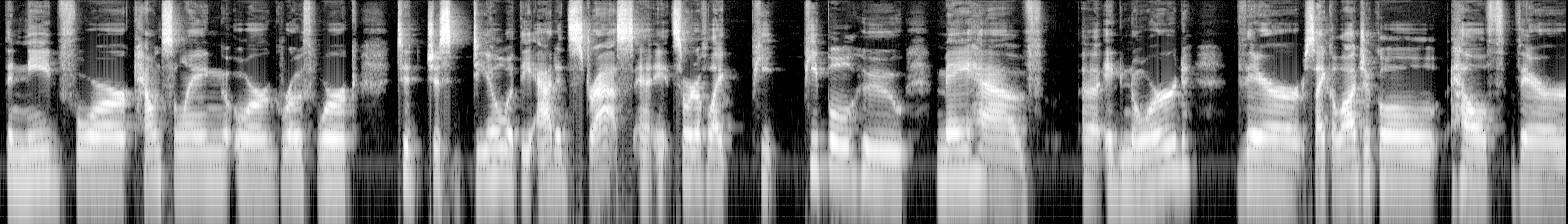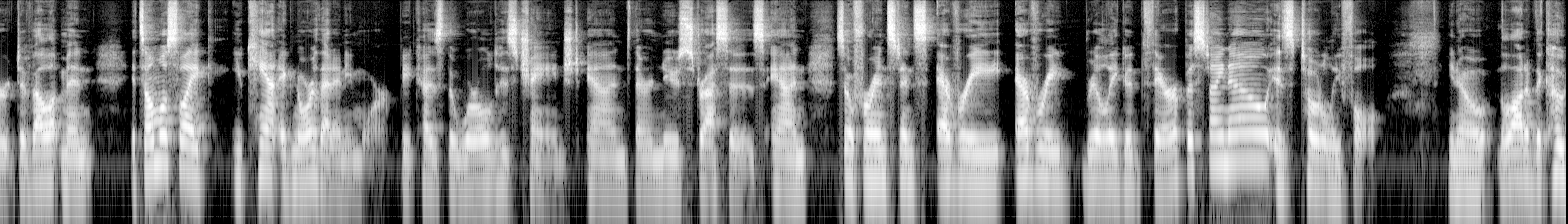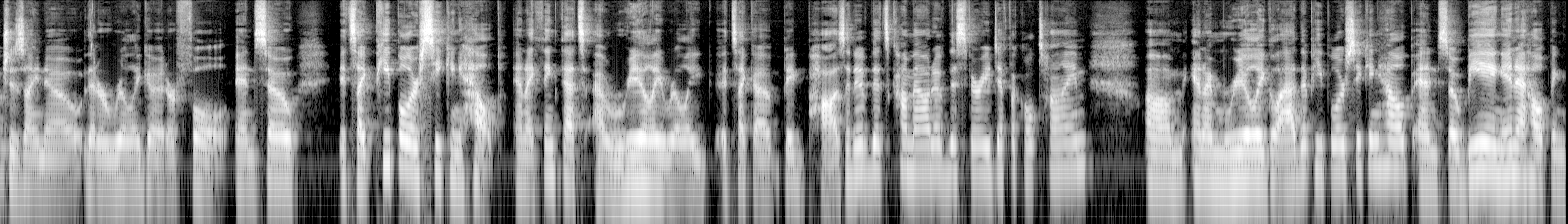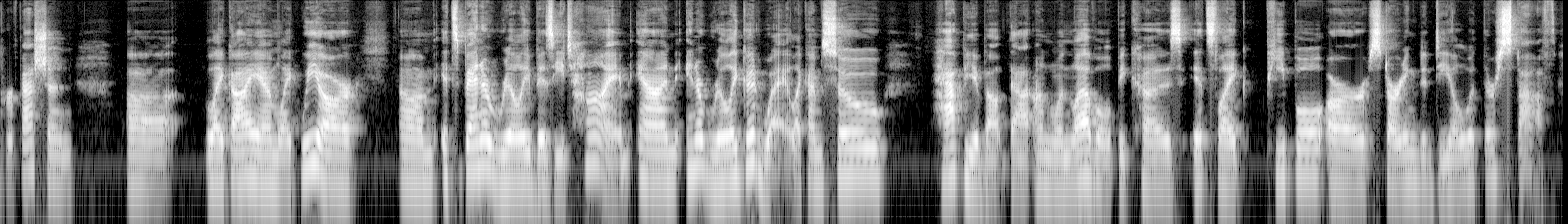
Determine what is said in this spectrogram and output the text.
the need for counseling or growth work to just deal with the added stress. And it's sort of like pe- people who may have uh, ignored their psychological health, their development. It's almost like you can't ignore that anymore because the world has changed and there are new stresses and so for instance every every really good therapist i know is totally full you know a lot of the coaches i know that are really good are full and so it's like people are seeking help and i think that's a really really it's like a big positive that's come out of this very difficult time um, and i'm really glad that people are seeking help and so being in a helping profession uh, like I am, like we are, um, it's been a really busy time and in a really good way. Like I'm so happy about that on one level because it's like people are starting to deal with their stuff.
